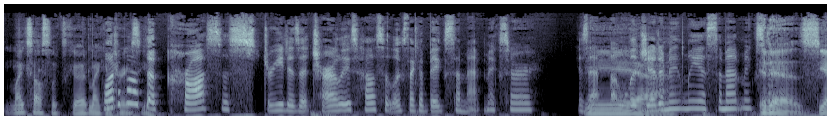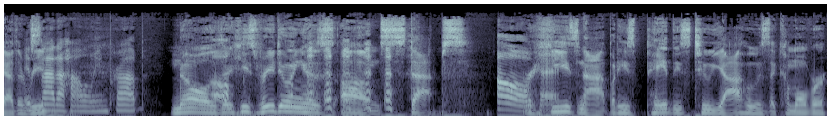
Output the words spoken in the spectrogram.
Mike's house looks good. Mike What and about the across the street? Is it Charlie's house? It looks like a big cement mixer. Is that Yeah. legitimately a cement mixer? it is. Yeah, the It's re- not a Halloween prop. No, the- he's redoing his um steps. Oh, Or he's not, but he's paid these two yahoos that come over.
